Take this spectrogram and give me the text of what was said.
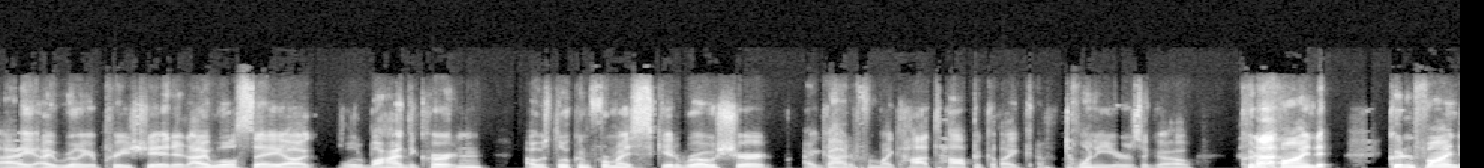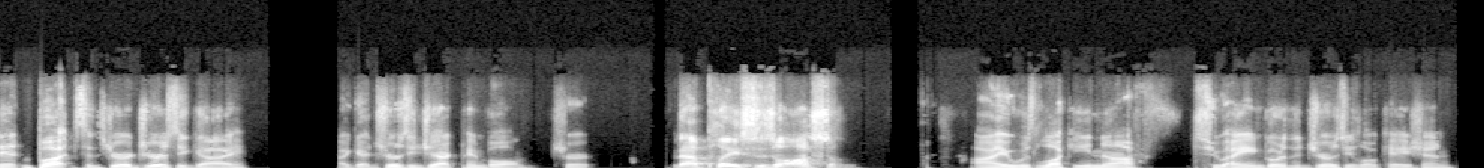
I, I really appreciate it. I will say uh, a little behind the curtain. I was looking for my Skid Row shirt. I got it from like Hot Topic like 20 years ago. Couldn't find it. Couldn't find it. But since you're a Jersey guy, I got Jersey Jack pinball shirt. That place is awesome. I was lucky enough to I didn't go to the Jersey location.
